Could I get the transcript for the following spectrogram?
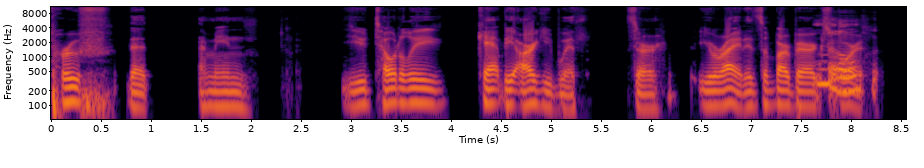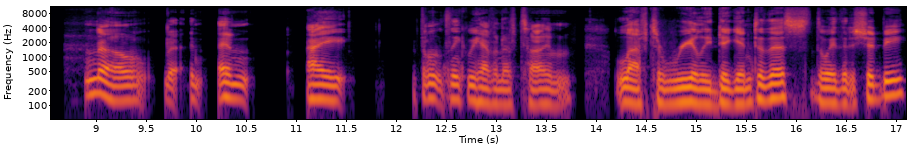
proof that, I mean, you totally can't be argued with, sir. You're right. It's a barbaric sport. No, and I don't think we have enough time left to really dig into this the way that it should be.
